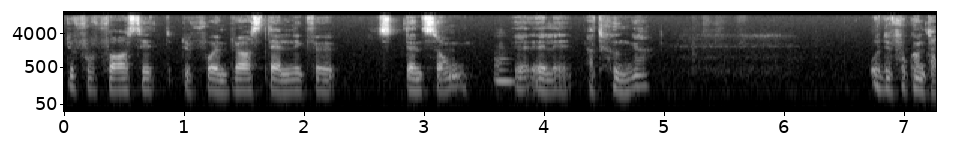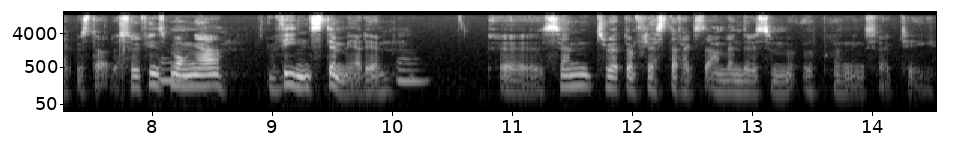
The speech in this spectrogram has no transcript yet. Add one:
du får facit, du får en bra ställning för den sång, eh, eller att sjunga. Och du får kontakt med stödet. Så det finns många vinster med det. Eh, sen tror jag att de flesta faktiskt använder det som uppsjungningsverktyg.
